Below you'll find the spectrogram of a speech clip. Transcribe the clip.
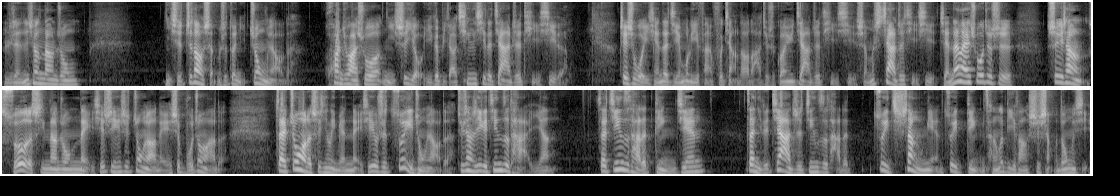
人生当中，你是知道什么是对你重要的。换句话说，你是有一个比较清晰的价值体系的。这是我以前在节目里反复讲到的哈，就是关于价值体系。什么是价值体系？简单来说，就是世界上所有的事情当中，哪些事情是重要，哪些是不重要的。在重要的事情里面，哪些又是最重要的？就像是一个金字塔一样，在金字塔的顶尖，在你的价值金字塔的最上面、最顶层的地方是什么东西？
